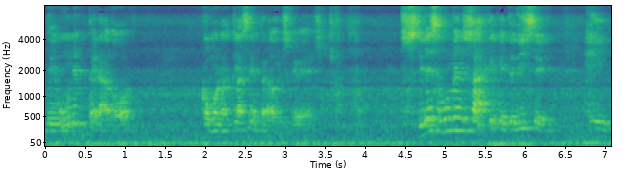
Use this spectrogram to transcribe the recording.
de un emperador como la clase de emperadores que había hecho. Entonces tienes un mensaje que te dice, hey,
